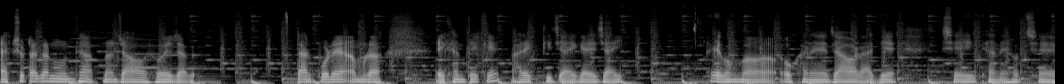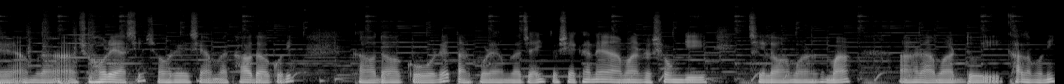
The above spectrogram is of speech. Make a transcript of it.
একশো টাকার মধ্যে আপনার যাওয়া হয়ে যাবে। তারপরে আমরা এখান থেকে আরেকটি জায়গায় যাই এবং ওখানে যাওয়ার আগে সেইখানে হচ্ছে আমরা শহরে আসি। শহরে এসে আমরা খাওয়া দাওয়া করি। খাওয়া দাওয়া করে তারপরে আমরা যাই। তো সেখানে আমার সঙ্গী ছিল আমার মা আর আমার দুই খালামণি।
